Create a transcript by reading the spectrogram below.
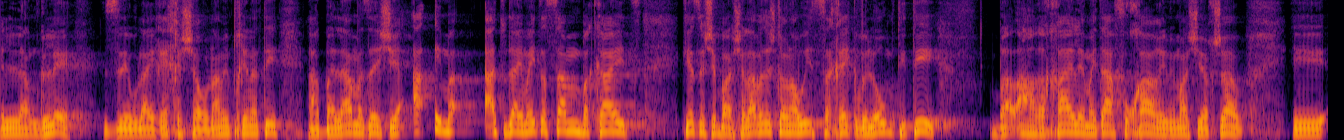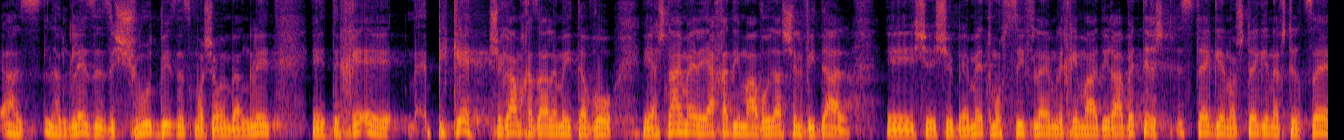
לנגלה זה אולי רכש העונה מבחינתי, הבלם הזה, שאם, אתה יודע, אם היית שם בקיץ כסף שבשלב הזה של העונה הוא ישחק ולא אומטיטי, ההערכה אליהם הייתה הפוכה הרי ממה שהיא עכשיו, אה, אז לאנגלז זה, זה שרוט ביזנס כמו שאומרים באנגלית, אה, דח, אה, פיקה שגם חזר למיטבו, אה, השניים האלה יחד עם העבודה של וידל, אה, ש, שבאמת מוסיף להם לחימה אדירה, וטר סטגן או שטגן איך שתרצה,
